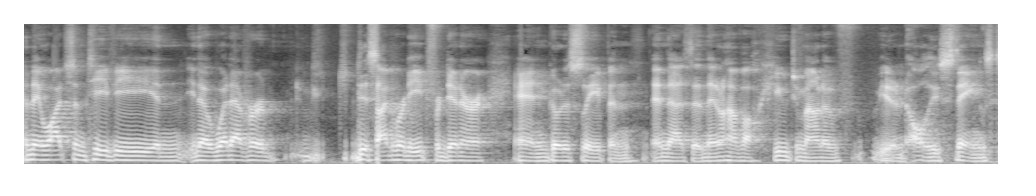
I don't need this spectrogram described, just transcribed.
and they watch some TV and you know whatever decide where to eat for dinner and go to sleep and and that's and they don't have a huge amount of you know all these things.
